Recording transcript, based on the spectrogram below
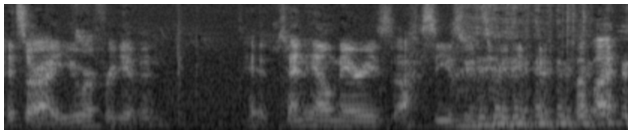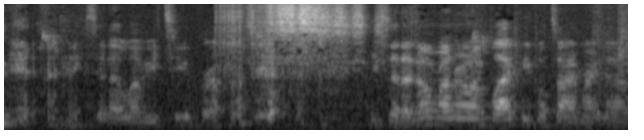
It's alright, you are forgiven. Ten Hail Marys. Uh, see you soon, sweetie. bye bye. he said, I love you too, bro. he said, I I'm running around with black people time right now.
